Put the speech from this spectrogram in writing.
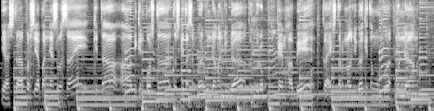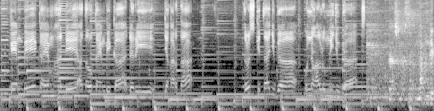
Ya setelah persiapannya selesai, kita uh, bikin poster, terus kita sebar undangan juga ke grup KMHB, ke eksternal juga kita ngundang ngundang KMB, KMHD atau KMBK dari Jakarta. Terus kita juga undang alumni juga. Semester 6 di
